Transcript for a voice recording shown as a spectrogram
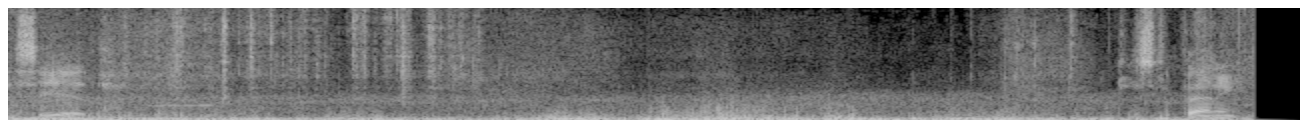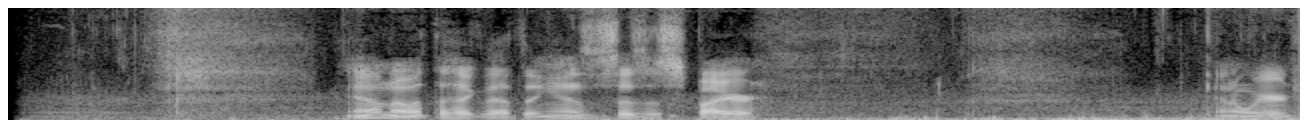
I see it. Just a penny. I don't know what the heck that thing is. It says Aspire. Kind of weird.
